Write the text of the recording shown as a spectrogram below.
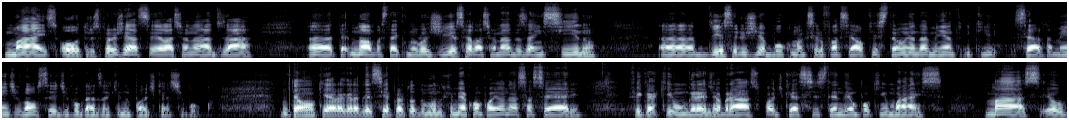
mais outros projetos relacionados a uh, te novas tecnologias relacionadas a ensino uh, de cirurgia buco-maxilofacial que estão em andamento e que certamente vão ser divulgados aqui no podcast Buco. Então eu quero agradecer para todo mundo que me acompanhou nessa série. Fica aqui um grande abraço, o podcast se estender um pouquinho mais, mas eu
